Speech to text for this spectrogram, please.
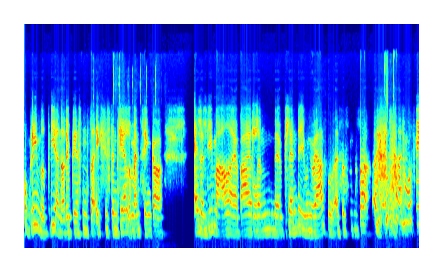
problemet bliver, når det bliver sådan så eksistentielt, og man tænker, alt er lige meget, og jeg er bare et eller andet øh, plante i universet. Altså, sådan, så, så er det måske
